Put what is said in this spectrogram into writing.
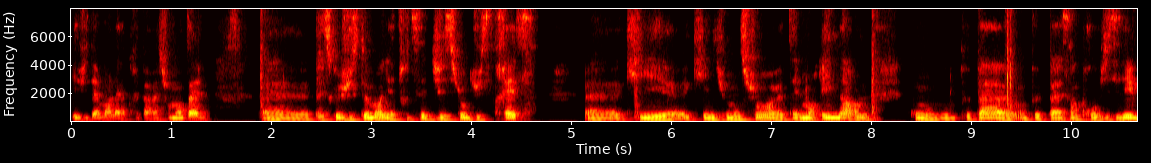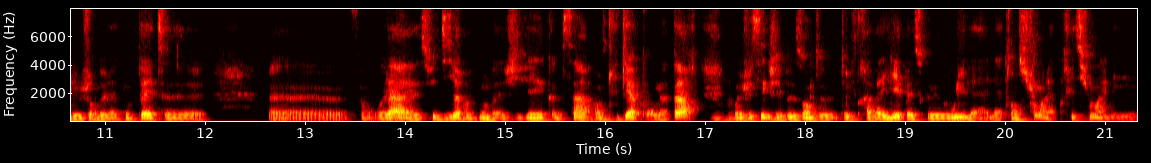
évidemment, la préparation mentale. parce que justement, il y a toute cette gestion du stress qui, est, qui est une dimension euh, tellement énorme qu'on ne peut pas, on peut pas s'improviser le jour de la compète. Euh, enfin voilà, se dire bon bah j'y vais comme ça. En tout cas pour ma part, mhm. moi je sais que j'ai besoin de, de, le travailler parce que oui la, la, tension, la pression, elle est,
